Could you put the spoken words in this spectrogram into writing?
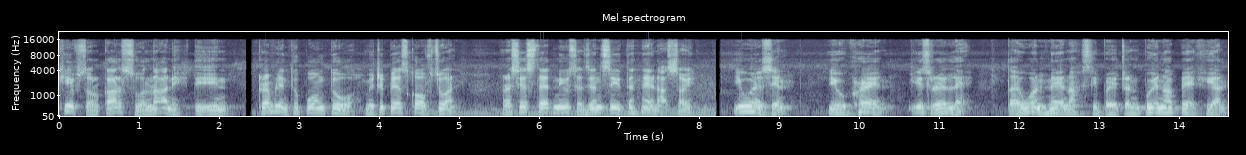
kiev sarkar sualna ani tiin kremlin thu puang tu mitri peskov chuan. Russia state news agency te hne na soi us in ukraine israel taiwan hne na sipai tan puina pek hian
